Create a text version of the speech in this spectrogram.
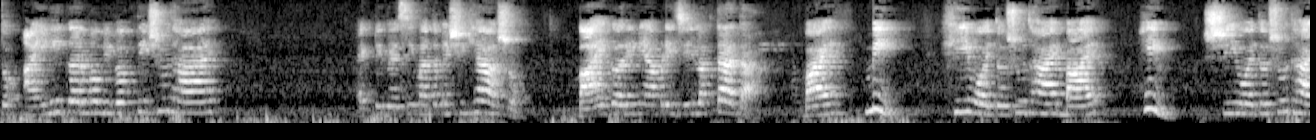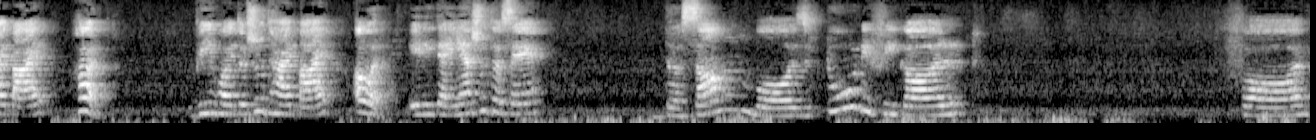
તો આઈની કર્મ વિભક્તિ શું થાય? એક્ટિવેસીમાં તમે શીખ્યા હશો. બાય કરીને આપણે જે લખતા હતા બાય મી હી હોય તો શું થાય? બાય હિમ શી હોય તો શું થાય? બાય હર વી હોય તો શું થાય? બાય અવર એ રીતે અહીંયા શું થશે? The sum was too difficult for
